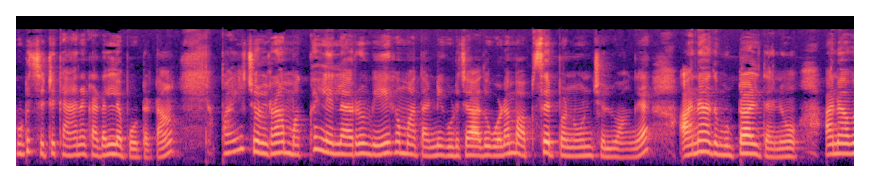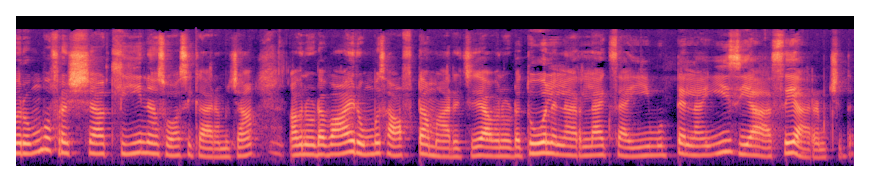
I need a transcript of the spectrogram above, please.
குடிச்சிட்டு கேனை கடலில் போட்டுட்டான். பை சொல்கிறான் மக்கள் எல்லாரும் வேகமாக தண்ணி குடித்தா அது உடம்பு அப்செட் பண்ணுன்னு சொல்லுவாங்க. ஆனால் அது முட்டாள்தனம் ஆனால் அவன் ரொம்ப ஃப்ரெஷ்ஷாக க்ளீனாக சுவாசிக்க ஆரம்பித்தான் அவனோட வாய் ரொம்ப சாஃப்டாக மாறிச்சு. அவனோட தோலெல்லாம் ரிலாக்ஸ் ஆகி முட்டெல்லாம் ஈஸியாக அசைய ஆரம்பிச்சுது.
